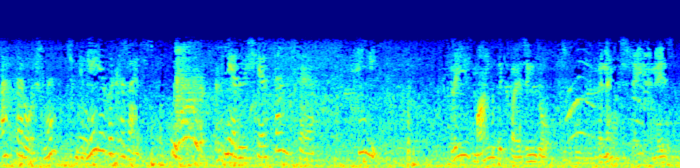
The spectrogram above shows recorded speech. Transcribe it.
Осторожно, двери. Следующая станция – Фили. Please mind the closing doors. The next station is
